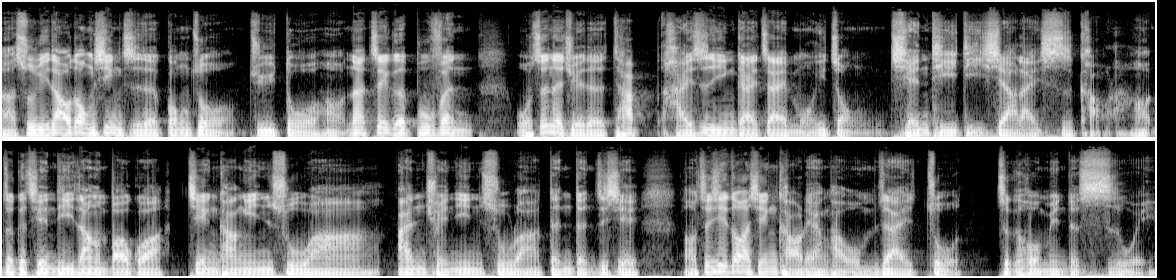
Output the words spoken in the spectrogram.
啊属于劳动性质的工作居多哈，那这个部分我真的觉得它还是应该在某一种前提底下来思考了，好，这个前提当然包括健康因素啊、安全因素啦等等这些，哦，这些都要先考量好，我们再来做这个后面的思维。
